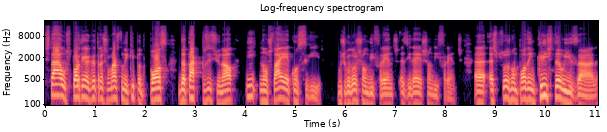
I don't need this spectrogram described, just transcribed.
está o Sporting a querer transformar-se numa equipa de posse, de ataque posicional e não está é a conseguir. Os jogadores são diferentes, as ideias são diferentes. Ah, as pessoas não podem cristalizar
